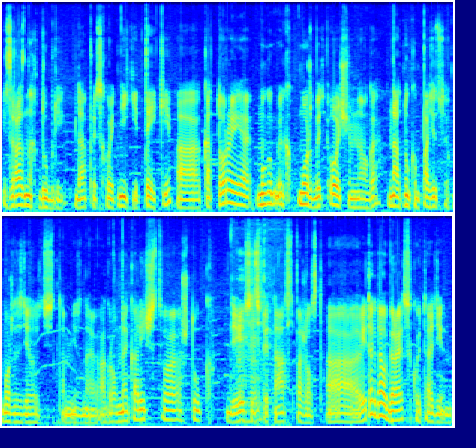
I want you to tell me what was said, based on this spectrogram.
из разных дублей, да, происходят некие тейки, а, которые могут, их может быть очень много. На одну композицию их можно сделать, там, не знаю, огромное количество штук, 10, 15, пожалуйста. А, и тогда убирается какой-то один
